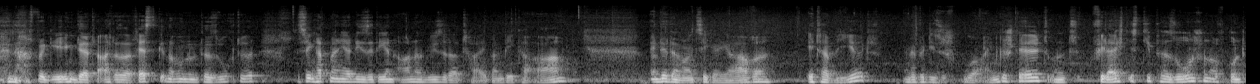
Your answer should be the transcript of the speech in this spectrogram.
nach Begehung der Tat, dass er festgenommen und untersucht wird. Deswegen hat man ja diese DNA-Analysedatei beim BKA Ende der 90er Jahre etabliert und da wird diese Spur eingestellt und vielleicht ist die Person schon aufgrund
